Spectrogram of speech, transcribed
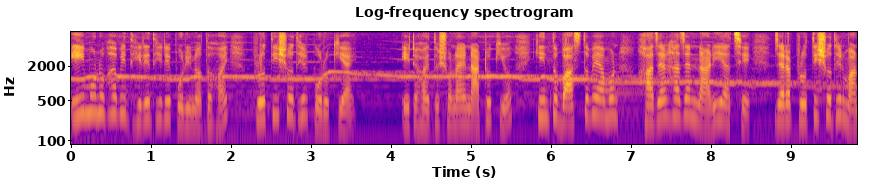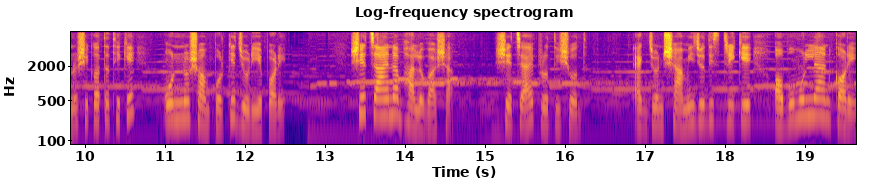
এই মনোভাবে ধীরে ধীরে পরিণত হয় প্রতিশোধের পরকীয়ায়। এটা হয়তো শোনায় নাটকীয়, কিন্তু বাস্তবে এমন হাজার হাজার নারী আছে যারা প্রতিশোধের মানসিকতা থেকে অন্য সম্পর্কে জড়িয়ে পড়ে। সে চায় না ভালোবাসা, সে চায় প্রতিশোধ। একজন স্বামী যদি স্ত্রীকে অবমূল্যায়ন করে,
